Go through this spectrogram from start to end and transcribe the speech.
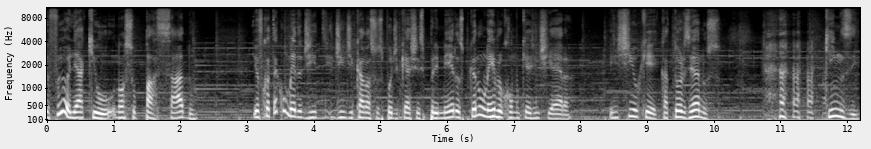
Eu fui olhar aqui o nosso passado e eu fico até com medo de, de- de indicar nossos podcasts primeiros, porque eu não lembro como que a gente era. A gente tinha o quê? 14 anos? 15?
